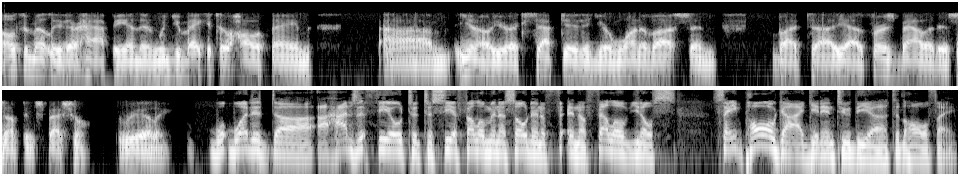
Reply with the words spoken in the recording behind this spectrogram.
ultimately they're happy. And then when you make it to the Hall of Fame, um, you know, you're accepted and you're one of us. And but uh, yeah, the first ballot is something special, really. What, what did? Uh, how does it feel to to see a fellow Minnesotan and a, and a fellow, you know, St. Paul guy get into the uh, to the Hall of Fame?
